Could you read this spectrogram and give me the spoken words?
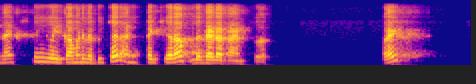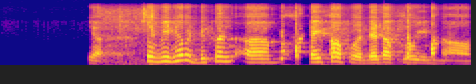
next thing will come into the picture and take care of the data transfer. Right. Yeah. So we have a different um, type of uh, data flow in uh,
